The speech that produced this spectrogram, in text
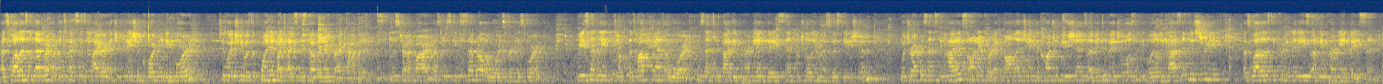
as well as a member of the Texas Higher Education Coordinating Board, to which he was appointed by Texas Governor Greg Abbott. Mr. Anwar has received several awards for his work. Recently, the Top Hand Award, presented by the Permian Basin Petroleum Association, which represents the highest honor for acknowledging the contributions of individuals in the oil and gas industry, as well as the communities of the Permian Basin.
